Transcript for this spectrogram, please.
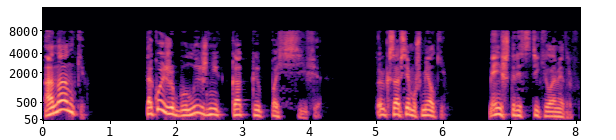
Ананки — такой же булыжник, как и Пассифе, только совсем уж мелкий, меньше тридцати километров.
